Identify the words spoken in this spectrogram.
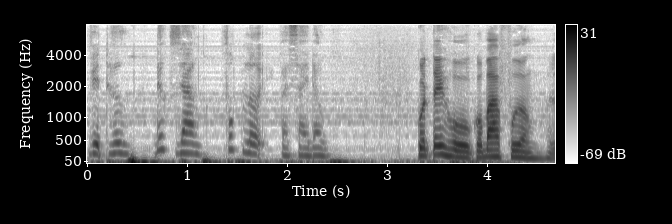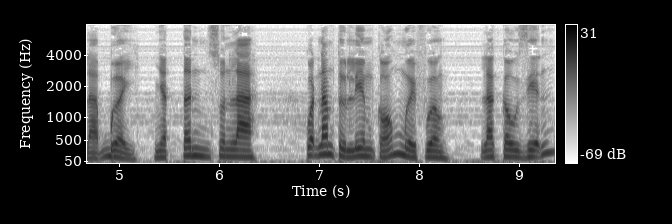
Việt Hưng, Đức Giang, Phúc Lợi và Sài Đồng. Quận Tây Hồ có 3 phường là Bưởi, Nhật Tân, Xuân La. Quận Nam Từ Liêm có 10 phường là Cầu Diễn,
